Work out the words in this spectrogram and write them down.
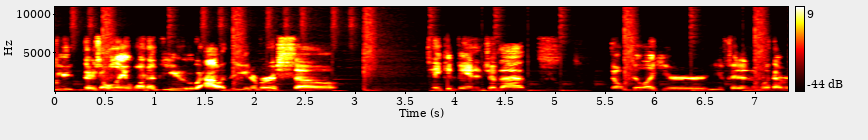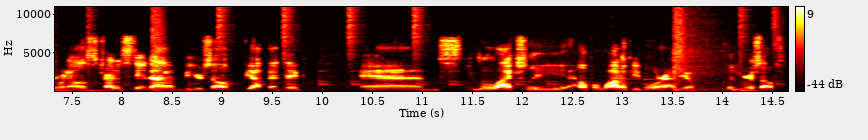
You, there's only one of you out in the universe, so take advantage of that. Don't feel like you're you fit in with everyone else. Try to stand out and be yourself, be authentic, and you will actually help a lot of people around you, including yourself.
